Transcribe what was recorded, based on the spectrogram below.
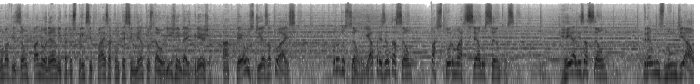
Uma visão panorâmica dos principais acontecimentos da origem da Igreja até os dias atuais. Produção e apresentação: Pastor Marcelo Santos. Realização: Transmundial.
